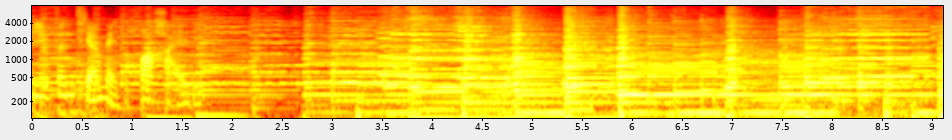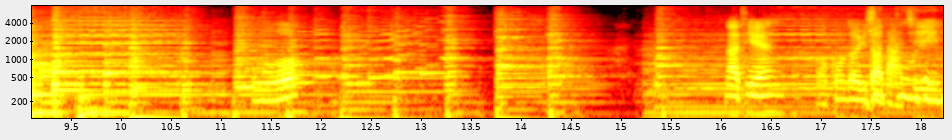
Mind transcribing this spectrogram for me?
缤纷甜美的花海里。五，那天我工作遇到打击，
